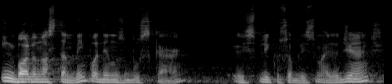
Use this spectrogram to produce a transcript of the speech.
embora nós também podemos buscar, eu explico sobre isso mais adiante,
